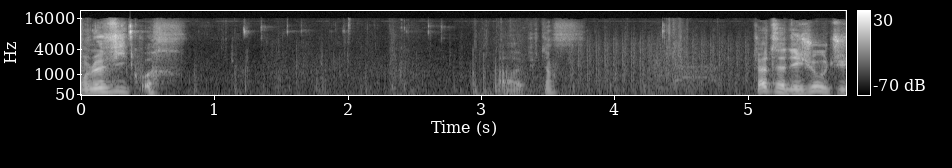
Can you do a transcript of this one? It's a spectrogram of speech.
On le vit quoi. Ah ouais putain. Tu vois, t'as des jeux où tu,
